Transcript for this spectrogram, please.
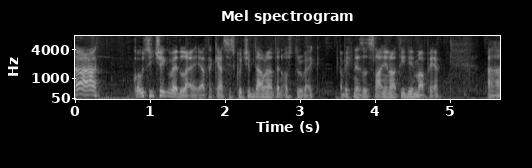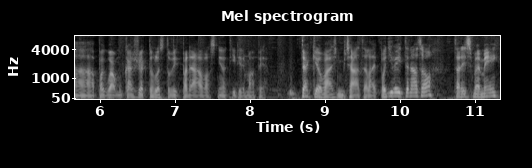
uh, kousíček vedle, já tak já si skočím tam na ten ostrovek, abych nezacláněl na té mapě. A pak vám ukážu, jak tohle to vypadá vlastně na té mapě. Tak jo, vážní přátelé, podívejte na to. Tady jsme my,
